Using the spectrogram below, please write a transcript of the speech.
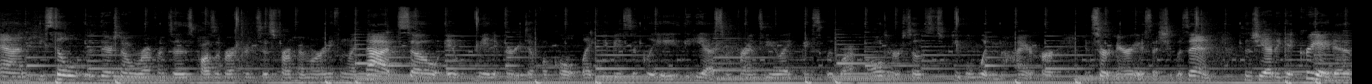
and he still there's no references positive references from him or anything like that so it made it very difficult like he basically he has some friends he like basically blackballed her so people wouldn't hire her in certain areas that she was in so she had to get creative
